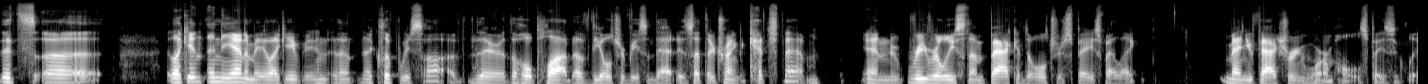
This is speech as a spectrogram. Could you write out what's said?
it's uh like in, in the anime, like even in the clip we saw, there the whole plot of the Ultra Beast and that is that they're trying to catch them and re-release them back into ultra space by like manufacturing wormholes, basically.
